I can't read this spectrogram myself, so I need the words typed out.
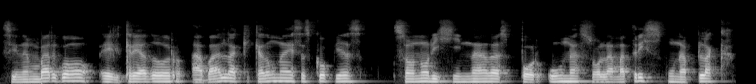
Sin embargo, el creador avala que cada una de esas copias son originadas por una sola matriz, una placa,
